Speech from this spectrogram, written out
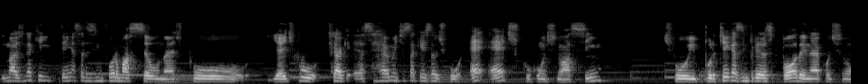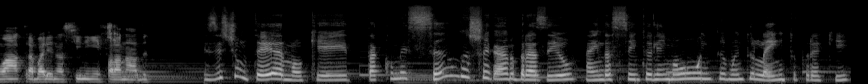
imagina quem tem essa desinformação, né? Tipo, e aí tipo, fica essa, realmente essa questão, tipo, é ético continuar assim? Tipo, e por que, que as empresas podem, né, continuar trabalhando assim e ninguém fala nada? Existe um termo que está começando a chegar no Brasil, ainda sinto ele muito, muito lento por aqui,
